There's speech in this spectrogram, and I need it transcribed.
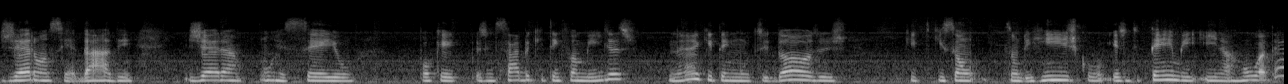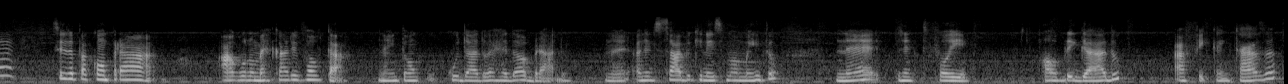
gera ansiedade, gera um receio, porque a gente sabe que tem famílias, né, que tem muitos idosos, que, que são, são de risco, e a gente teme ir na rua, até seja para comprar algo no mercado e voltar, né? Então, o cuidado é redobrado, né? A gente sabe que nesse momento, né, a gente foi obrigado a ficar em casa,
